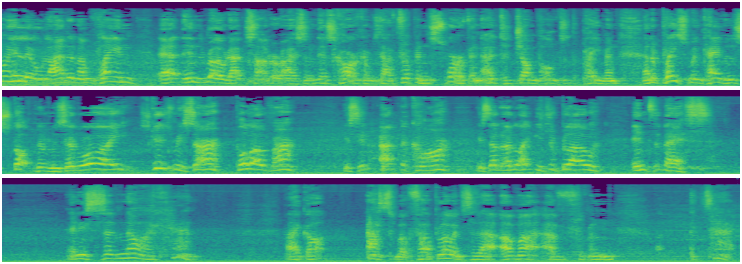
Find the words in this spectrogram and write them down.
only a little lad, and I'm playing uh, in the road outside and this car comes down, flipping, swerving I had to jump onto the pavement, and a policeman came and stopped him and said, "Oi, excuse me, sir, pull over." He said, "At the car." He said, "I'd like you to blow into this," and he said, "No, I can't. I got asthma. If I blow into that, I might have an attack."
